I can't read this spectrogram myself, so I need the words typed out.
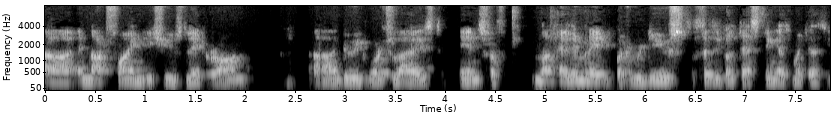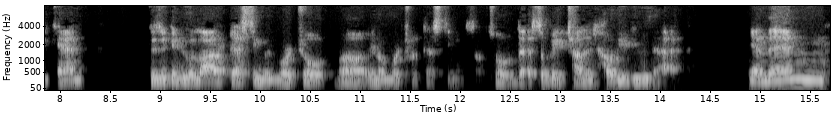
uh, and not find issues later on? Uh, do it virtualized and sort of not eliminate but reduce the physical testing as much as you can because you can do a lot of testing with virtual, uh, you know, virtual testing and stuff. So that's a big challenge. How do you do that? And then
